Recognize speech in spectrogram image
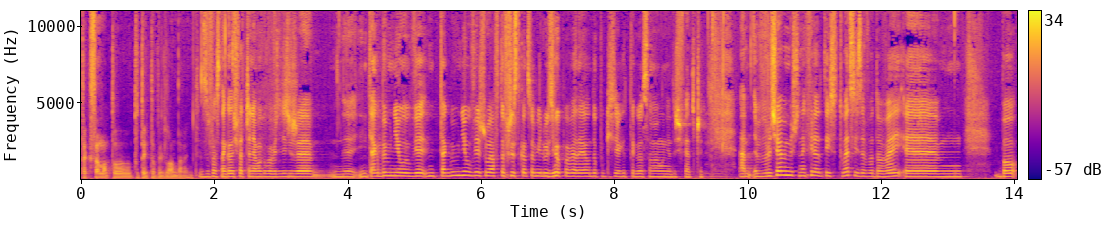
tak samo to, tutaj to wygląda. Więc. Z własnego doświadczenia mogę powiedzieć, że i tak bym, nie tak bym nie uwierzyła w to wszystko, co mi ludzie opowiadają, dopóki się tego samemu nie doświadczy. A wróciłabym jeszcze na chwilę do tej sytuacji zawodowej, zawodowej, bo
